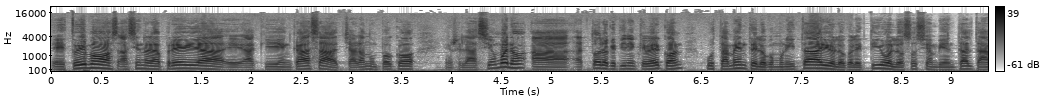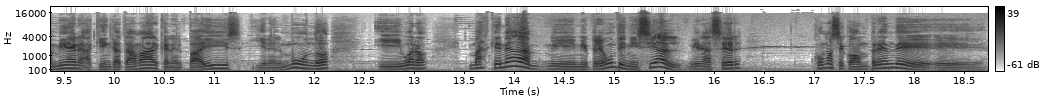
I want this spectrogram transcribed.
Estuvimos haciendo la previa eh, aquí en casa, charlando un poco en relación, bueno, a, todo lo que tiene que ver con justamente lo comunitario, lo colectivo, lo socioambiental también, aquí en Catamarca, en el país y en el mundo. Y bueno, más que nada, mi, mi pregunta inicial viene a ser cómo se comprende eh,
